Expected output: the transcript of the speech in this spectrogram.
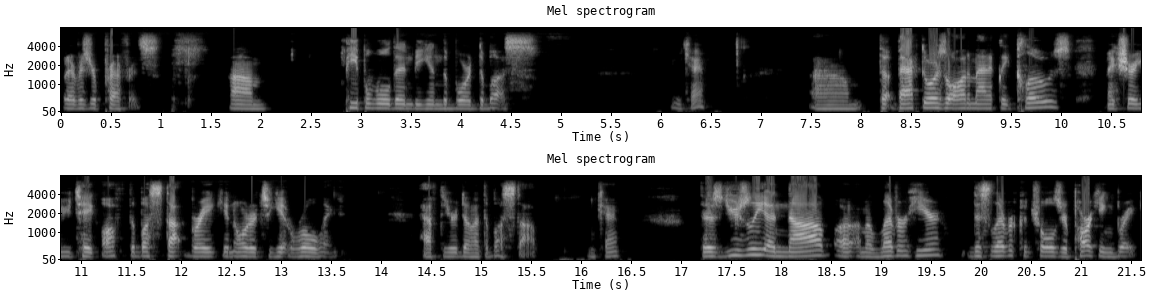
whatever's your preference. Um, people will then begin to board the bus. Okay. Um, the back doors will automatically close. Make sure you take off the bus stop brake in order to get rolling after you're done at the bus stop. Okay. There's usually a knob, uh, a lever here. This lever controls your parking brake.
